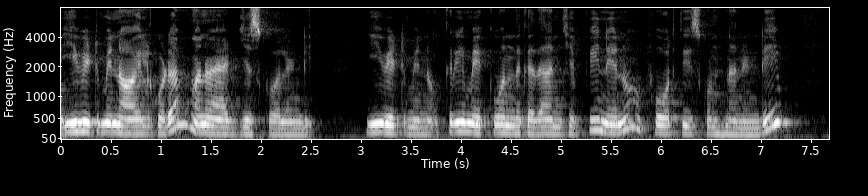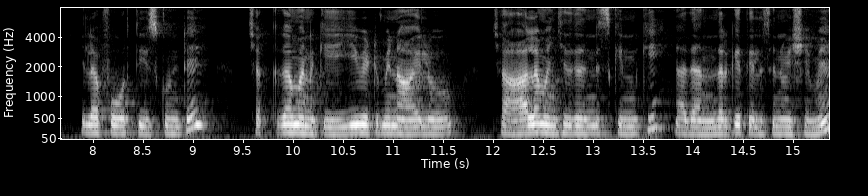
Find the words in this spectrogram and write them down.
ఈ విటమిన్ ఆయిల్ కూడా మనం యాడ్ చేసుకోవాలండి. ఈ విటమిన్ క్రీమ్ ఎక్కువ ఉంది కదా అని చెప్పి నేను ఫోర్ తీసుకుంటున్నానండి. ఇలా ఫోర్ తీసుకుంటే చక్కగా మనకి ఈ విటమిన్ ఆయిల్ చాలా మంచిది కదండి స్కిన్కి. అది అందరికీ తెలిసిన విషయమే.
